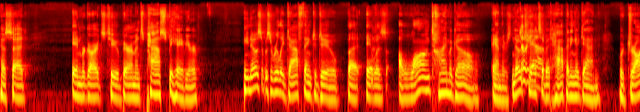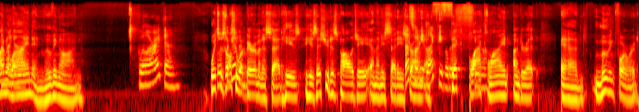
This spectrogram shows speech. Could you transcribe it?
has said in regards to Barrowman's past behavior. He knows it was a really daft thing to do, but it was a long time ago, and there's no Oh, chance yeah. of it happening again. We're drawing Oh, a my God. line and moving on. well, all right then. Which We'll is also forgive what him. Barrowman has said. He's he's issued his apology, and then he said he's That's drawing a like thick black line under it and moving forward.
